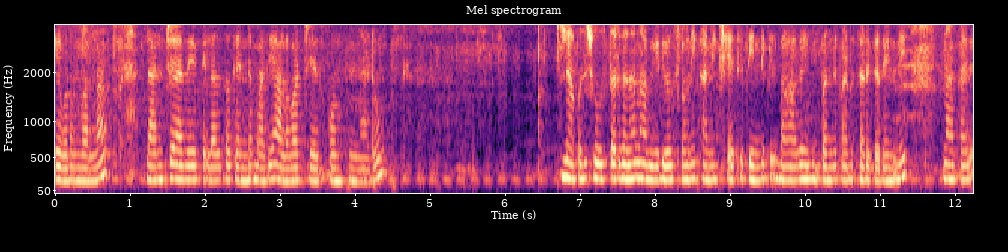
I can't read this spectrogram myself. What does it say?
ఇవ్వడం వల్ల లంచ్ అదే పిల్లలతో తినడం అది అలవాటు చేసుకుంటున్నాడు. లేకపోతే చూస్తారు కదా నా వీడియోస్లోని కనీక్ష అయితే తిండికి బాగా ఇబ్బంది పడతాడు కదండి. నాకు అది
